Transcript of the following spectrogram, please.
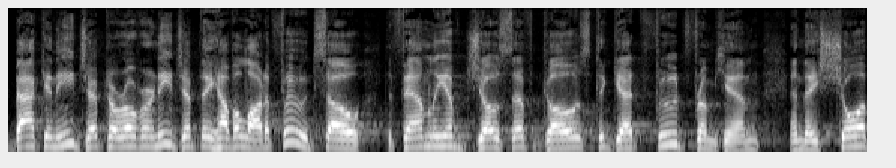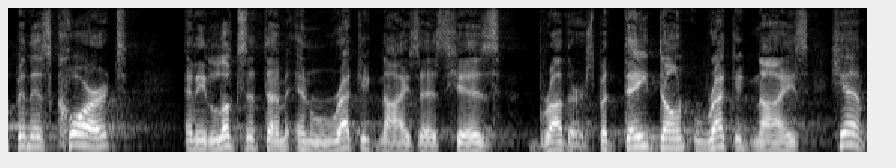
back in Egypt or over in Egypt, they have a lot of food. So the family of Joseph goes to get food from him and they show up in his court and he looks at them and recognizes his brothers, but they don't recognize him.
